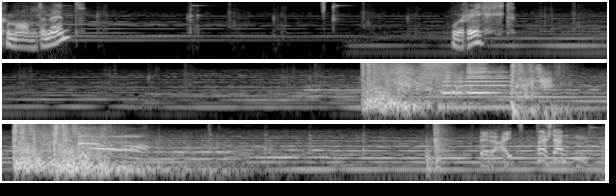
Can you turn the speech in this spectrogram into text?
Commandement. Recht. Bereit? Verstanden.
